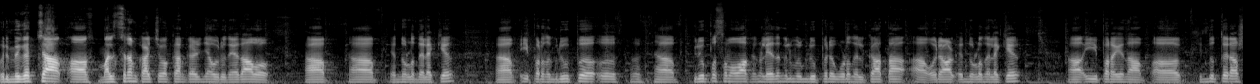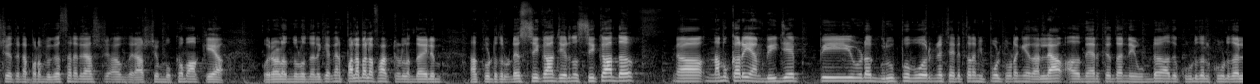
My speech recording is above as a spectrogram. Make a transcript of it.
ഒരു മികച്ച മത്സരം കാഴ്ചവെക്കാൻ കഴിഞ്ഞ ഒരു നേതാവ് എന്നുള്ള നിലയ്ക്ക് ഈ പറഞ്ഞ ഗ്രൂപ്പ് ഗ്രൂപ്പ് സമവാക്യങ്ങൾ ഏതെങ്കിലും ഒരു ഗ്രൂപ്പിന്റെ കൂടെ നിൽക്കാത്ത ഒരാൾ എന്നുള്ള നിലയ്ക്ക് ഈ പറയുന്ന ഹിന്ദുത്വ രാഷ്ട്രീയത്തിനപ്പുറം വികസന രാഷ്ട്രീയ രാഷ്ട്രീയം മുഖമാക്കിയ ഒരാൾ എന്നുള്ള നിലയ്ക്ക് അങ്ങനെ പല പല ഫാക്ടറുകൾ എന്തായാലും അക്കൂട്ടത്തിലുണ്ട് ശ്രീകാന്ത് ചേരുന്നു ശ്രീകാന്ത് നമുക്കറിയാം ബി ജെ പിയുടെ ഗ്രൂപ്പ് പോരിന്റെ ചരിത്രം ഇപ്പോൾ തുടങ്ങിയതല്ല. അത് നേരത്തെ തന്നെ ഉണ്ട്. അത് കൂടുതൽ കൂടുതൽ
